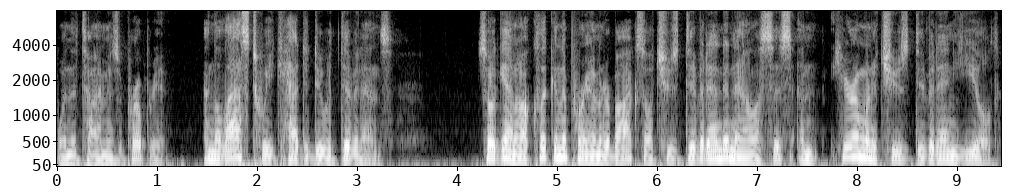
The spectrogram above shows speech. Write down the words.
when the time is appropriate. And the last tweak had to do with dividends. So again, I'll click in the parameter box, I'll choose dividend analysis, and here I'm going to choose dividend yield.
